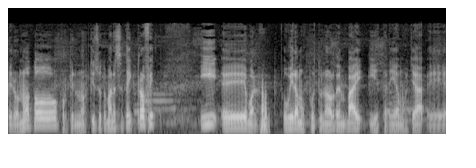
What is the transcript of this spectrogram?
pero no todo, porque no nos quiso tomar ese take profit. Y eh, bueno, hubiéramos puesto una orden buy y estaríamos ya eh,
